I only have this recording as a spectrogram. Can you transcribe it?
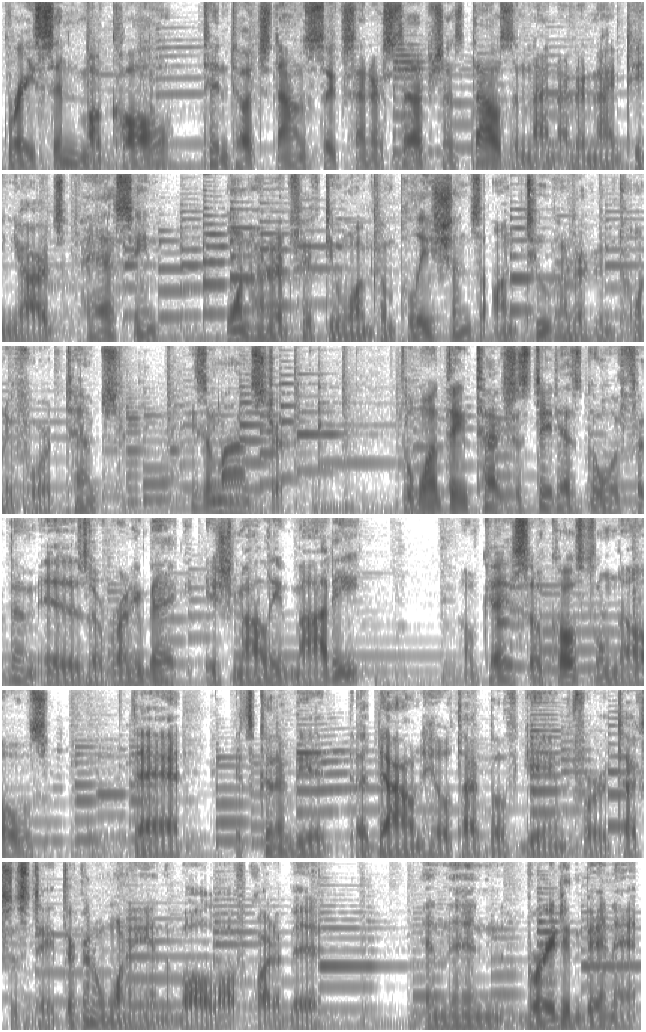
Grayson McCall, 10 touchdowns, 6 interceptions, 1,919 yards passing, 151 completions on 224 attempts. He's a monster. The one thing Texas State has going for them is a running back, Ismaili Mahdi. Okay, so Coastal knows that it's going to be a, a, downhill type of game for Texas State. They're going to want to hand the ball off quite a bit. And then Braydon Bennett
